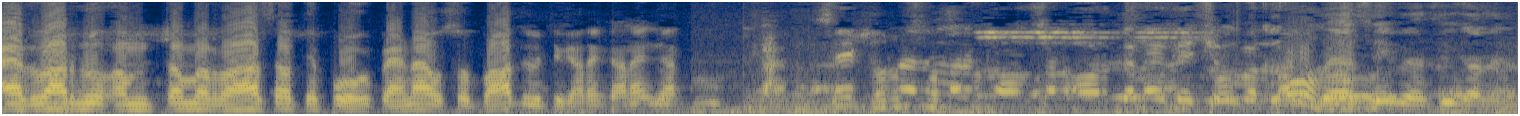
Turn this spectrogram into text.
ਐਤਵਾਰ ਨੂੰ ਅੰਤਮ ਰਾਸ ਉੱਥੇ ਭੋਗ ਪੈਣਾ ਉਸ ਤੋਂ ਬਾਅਦ ਵਿੱਚ ਕਰਾਂ ਕਰਾਂਗਾ ਸਿੱਖ ਵੈਲਫੇਅਰ ਕਾਉਂਸਲ ਆਰਗੇਨਾਈਜੇਸ਼ਨ ਵੱਲੋਂ ਵੈਸੇ ਹੀ ਵੈਸੇ ਗੱਲ ਹੈ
